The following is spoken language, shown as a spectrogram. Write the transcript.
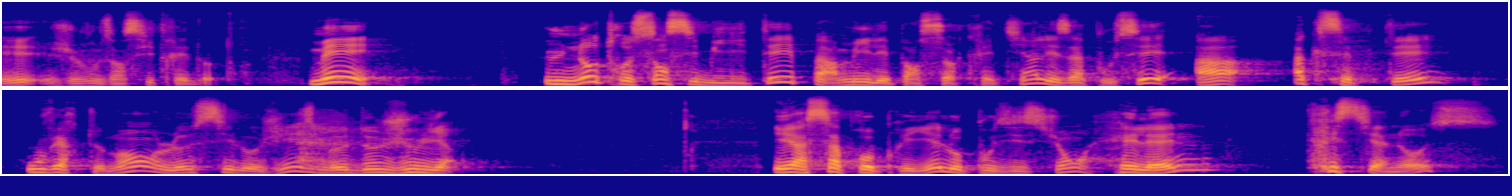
et je vous en citerai d'autres. Mais une autre sensibilité parmi les penseurs chrétiens les a poussés à accepter ouvertement le syllogisme de Julien et à s'approprier l'opposition Hélène-Christianos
